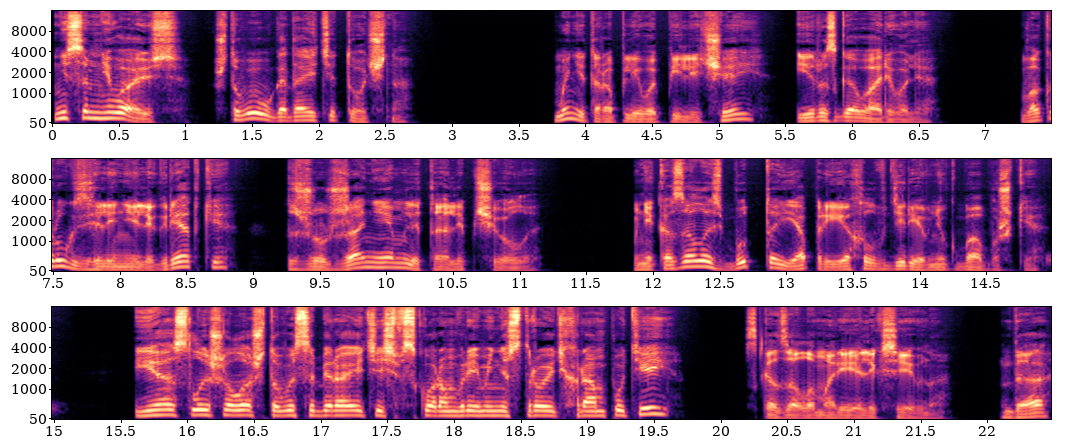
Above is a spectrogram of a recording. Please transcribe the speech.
«Не сомневаюсь, что вы угадаете точно». Мы неторопливо пили чай и разговаривали. Вокруг зеленели грядки, с жужжанием летали пчелы. Мне казалось, будто я приехал в деревню к бабушке. «Я слышала, что вы собираетесь в скором времени строить храм путей?» — сказала Мария Алексеевна. «Да»,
